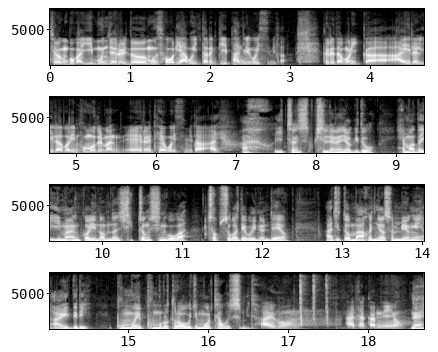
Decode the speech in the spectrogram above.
정부가 이 문제를 너무 소홀히 하고 있다는 비판이 일고 있습니다. 그러다 보니까 아이를 잃어버린 부모들만 애를 태우고 있습니다. 아휴. 아휴, 2017년에 여기도 해마다 2만 건이 넘는 실종 신고가 접수가 되고 있는데요. 아직도 46명의 아이들이 부모의 품으로 돌아오지 못하고 있습니다. 아이고, 안타깝네요. 네,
